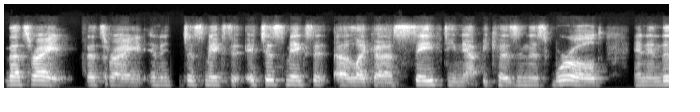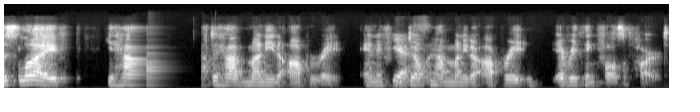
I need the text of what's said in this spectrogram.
That's right. That's right. And it just makes it. It just makes it uh, like a safety net because in this world and in this life, you have to have money to operate. And if you yes. don't have money to operate, everything falls apart.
